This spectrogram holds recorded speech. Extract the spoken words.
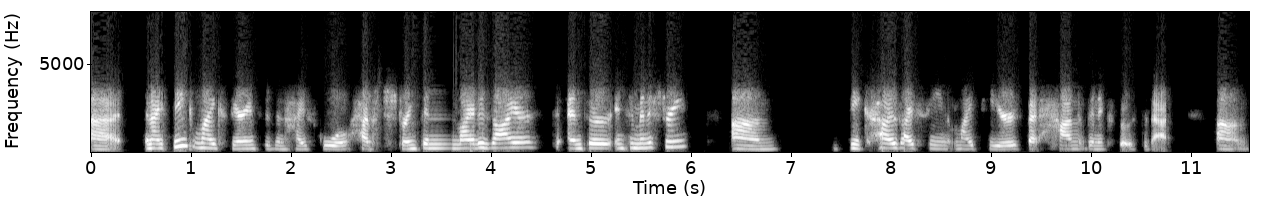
Uh, and I think my experiences in high school have strengthened my desire to enter into ministry um, because I've seen my peers that haven't been exposed to that, um,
